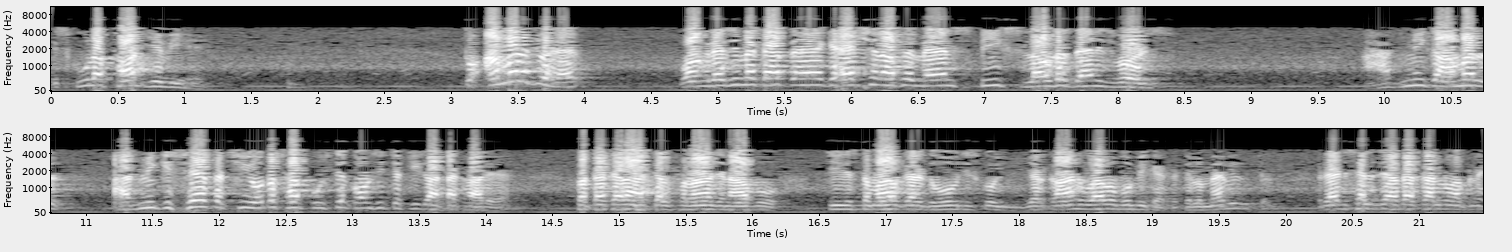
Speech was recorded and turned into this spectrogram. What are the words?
اسکول آف تھاٹ یہ بھی ہے۔ تو عمل جو ہے، وہ انگریزی میں کہتے ہیں کہ action of a man speaks louder than is words آدمی کا عمل، آدمی کی صحت اچھی ہو تو سب پوچھتے ہیں کون سی چکی کا آٹا کھا رہے ہیں۔ پتا چلا آج کل فلاں جناب وہ چیز استعمال کرے تو وہ جس کو یرکان ہوا وہ بھی کہتے چلو میں بھی ریڈ سیل زیادہ کر لوں اپنے۔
